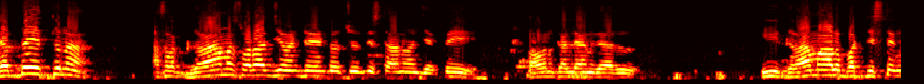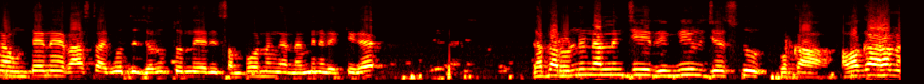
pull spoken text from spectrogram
పెద్ద ఎత్తున అసలు గ్రామ స్వరాజ్యం అంటే ఏంటో చూపిస్తాను అని చెప్పి పవన్ కళ్యాణ్ గారు ఈ గ్రామాలు పటిష్టంగా ఉంటేనే రాష్ట్ర అభివృద్ధి జరుగుతుంది అని సంపూర్ణంగా నమ్మిన వ్యక్తిగా గత రెండు నెలల నుంచి రివ్యూలు చేస్తూ ఒక అవగాహన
